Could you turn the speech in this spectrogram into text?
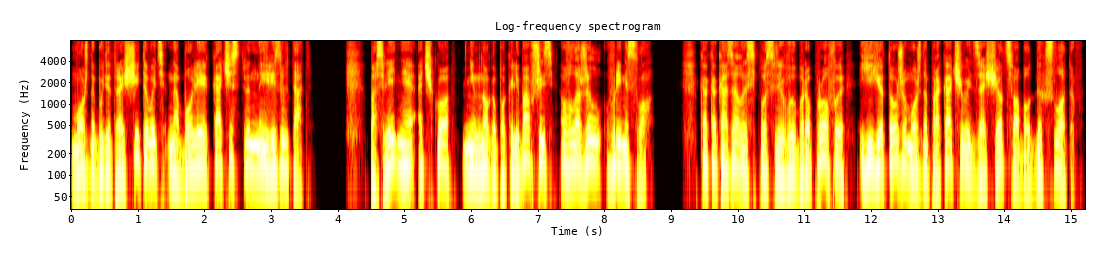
можно будет рассчитывать на более качественный результат. Последнее очко, немного поколебавшись, вложил в ремесло. Как оказалось после выбора профы, ее тоже можно прокачивать за счет свободных слотов.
